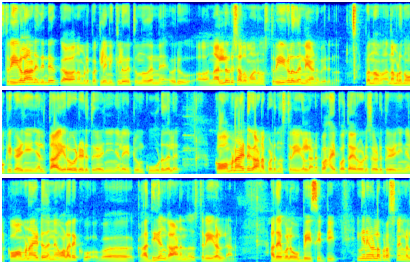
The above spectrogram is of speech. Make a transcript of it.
സ്ത്രീകളാണ് ഇതിന്റെ നമ്മളിപ്പോൾ ക്ലിനിക്കിൽ എത്തുന്നത് തന്നെ ഒരു നല്ലൊരു ശതമാനവും സ്ത്രീകൾ തന്നെയാണ് വരുന്നത്. ഇപ്പം നമ്മൾ നോക്കിക്കഴിഞ്ഞ് കഴിഞ്ഞാൽ തൈറോയിഡ് എടുത്തു കഴിഞ്ഞ് കഴിഞ്ഞാൽ ഏറ്റവും കൂടുതൽ കോമൺ ആയിട്ട് കാണപ്പെടുന്ന സ്ത്രീകളിലാണ്. ഇപ്പോൾ ഹൈപ്പോ തൈറോയിഡിസം എടുത്തു കഴിഞ്ഞ് കഴിഞ്ഞാൽ കോമൺ ആയിട്ട് തന്നെ വളരെ അധികം കാണുന്നത് സ്ത്രീകളിലാണ്. അതേപോലെ ഒബേസിറ്റി ഇങ്ങനെയുള്ള പ്രശ്നങ്ങൾ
